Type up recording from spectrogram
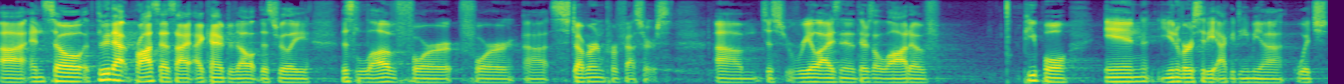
Uh, and so through that process, I, I, kind of developed this really this love for for uh, stubborn professors. Um, just realizing that there's a lot of people in university academia which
